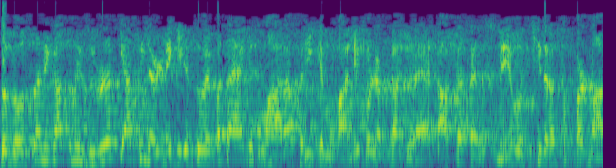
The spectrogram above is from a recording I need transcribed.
تو دوستوں نے کہا، تمہیں ضرورت کیا تھی لڑنے کی؟ جب تمہیں پتا ہے کہ تمہارا فریق کے مخالف وہ لڑکا جو ہے، طاقت ہے اس میں، وہ اچھی طرح تھپڑ مار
